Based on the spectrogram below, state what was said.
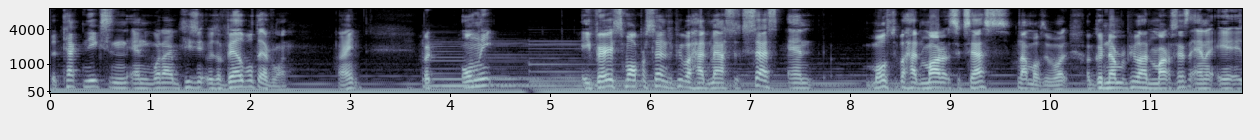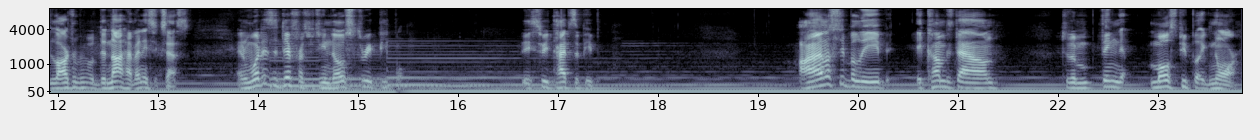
The techniques and, and what I'm teaching was available to everyone, right? But only a very small percentage of people had massive success, and most people had moderate success. Not most people, but a good number of people had moderate success, and a, a large number of people did not have any success. And what is the difference between those three people? These three types of people. I honestly believe it comes down to the thing that most people ignore.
